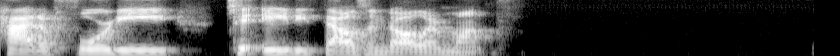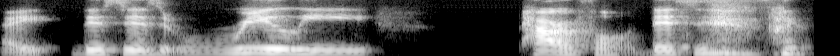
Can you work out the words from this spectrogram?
Had a 40 to $80,000 month. Right? This is really powerful. This is like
